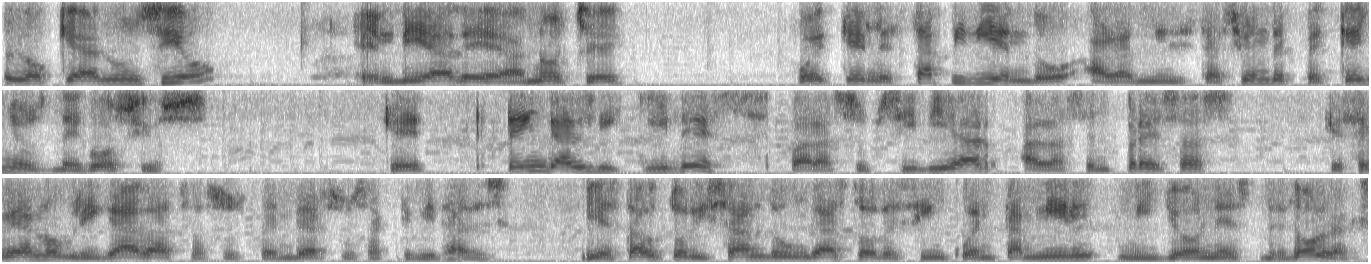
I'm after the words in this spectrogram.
Lo que anunció el día de anoche fue que le está pidiendo a la Administración de Pequeños Negocios que tenga liquidez para subsidiar a las empresas que se vean obligadas a suspender sus actividades. Y está autorizando un gasto de 50 mil millones de dólares.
